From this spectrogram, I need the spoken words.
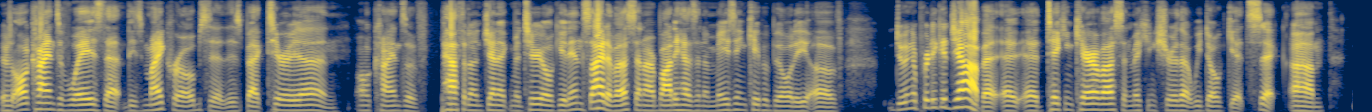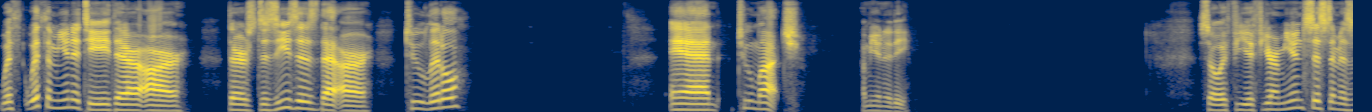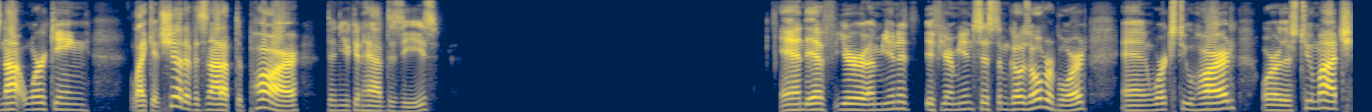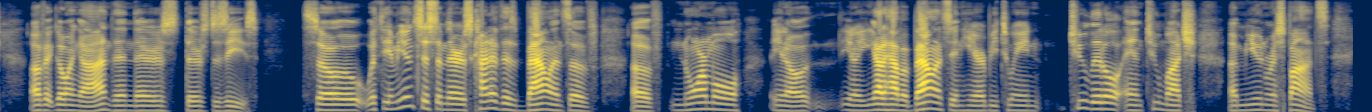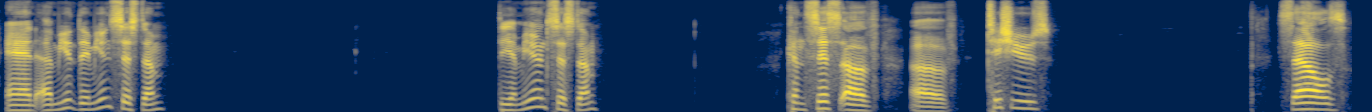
there's all kinds of ways that these microbes, uh, this bacteria, and all kinds of pathogenic material get inside of us, and our body has an amazing capability of doing a pretty good job at, at, at taking care of us and making sure that we don't get sick. Um, with with immunity, there are there's diseases that are too little and too much immunity. So if you, if your immune system is not working like it should, if it's not up to par, then you can have disease. And if your immune if your immune system goes overboard and works too hard or there's too much of it going on, then there's there's disease. So with the immune system there is kind of this balance of of normal you know, you know, you got to have a balance in here between too little and too much immune response. And immune, the immune system, the immune system consists of of tissues, cells,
